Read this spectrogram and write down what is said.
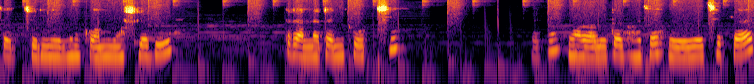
যার জন্য এবং কম মশলা দিয়ে রান্নাটা আমি করছি। দেখো, আমার আলুটা ভাজা হয়ে গেছে প্রায়।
